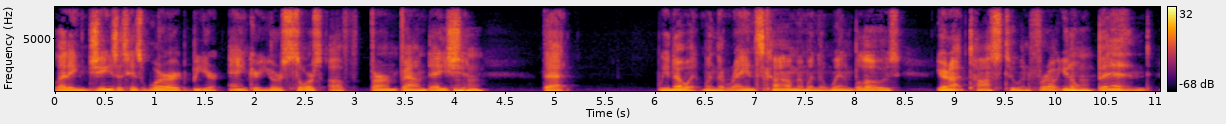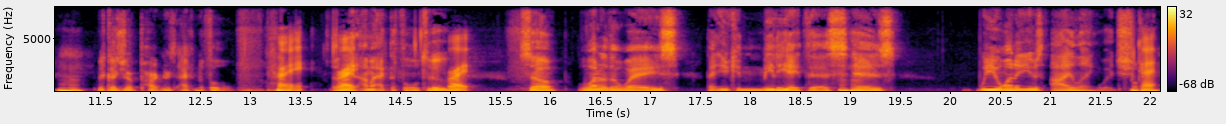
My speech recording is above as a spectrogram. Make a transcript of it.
letting Jesus, his word, be your anchor, your source of firm foundation Mhm. that we know it when the rains come and when the wind blows, you're not tossed to and fro. You don't bend Mhm. because your partner's acting a fool. Right. I mean, Right. I'm gonna act a fool too. Right. So one of the ways that you can mediate this Mhm. is we want to use I language. Okay.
